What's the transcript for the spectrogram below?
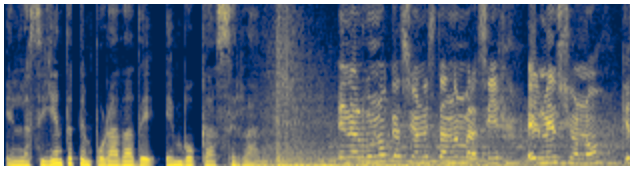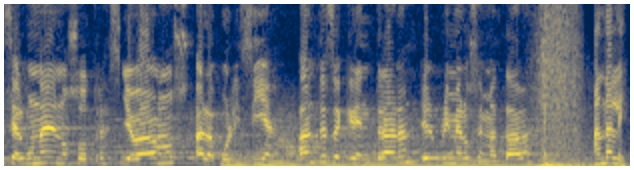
En la siguiente temporada de En Boca Cerrada. En alguna ocasión estando en Brasil, él mencionó que si alguna de nosotras llevábamos a la policía antes de que entraran, él primero se mataba. Ándale,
